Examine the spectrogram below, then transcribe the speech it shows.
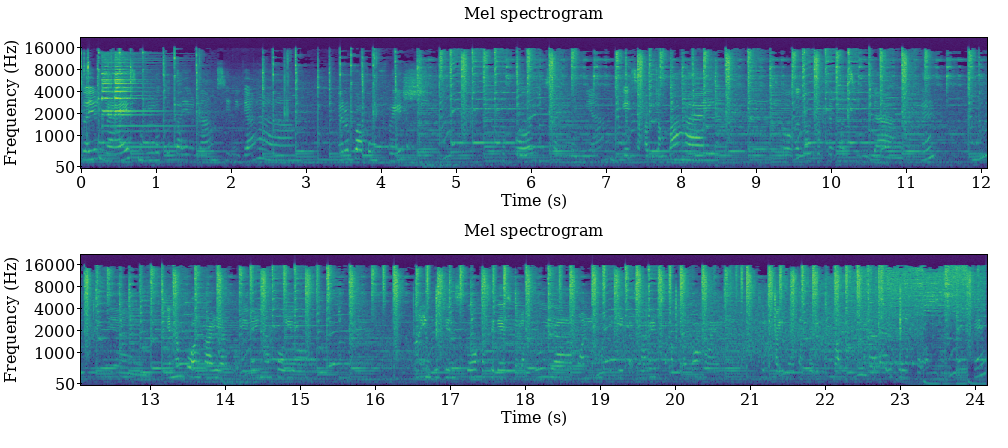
So ayun guys, magluluto tayo ng sinigang. Meron po akong fresh. Ito po yung sampunya. Bigay sa kabilang bahay. So gagawin ko po ng sinigang. Okay? Ayan. Yan po ang kaya ko. Ilay na po yung ingredients ko. Kasi guys walang luya kung ano makikita sa rep sa kabilang bahay so nakalimutan ko rin kung paano luya so ito lang po ang mga okay?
